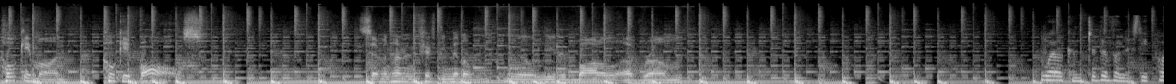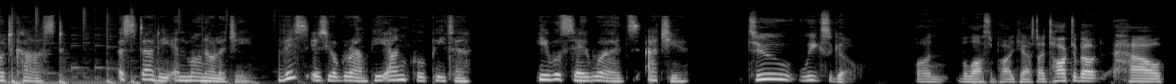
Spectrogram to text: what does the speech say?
Pokemon, Pokeballs. 750 milliliter bottle of rum. Welcome to the Velocity Podcast, a study in monology. This is your grumpy Uncle Peter. He will say words at you. two weeks ago on Veloci Podcast, I talked about how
